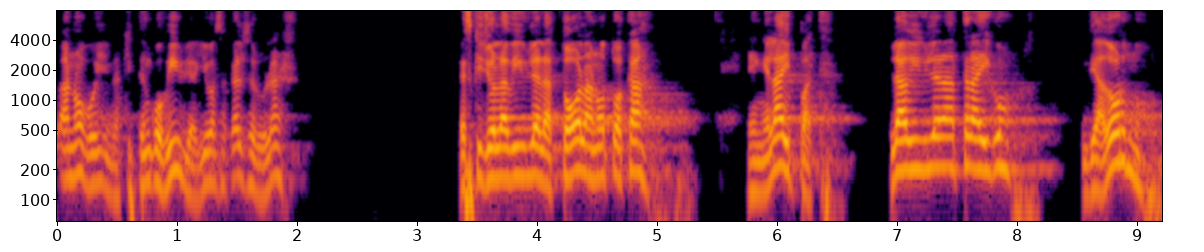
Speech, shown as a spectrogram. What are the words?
ah, no, voy, aquí tengo Biblia, yo voy a sacar el celular. Es que yo la Biblia la todo la anoto acá, en el iPad. La Biblia la traigo de adorno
